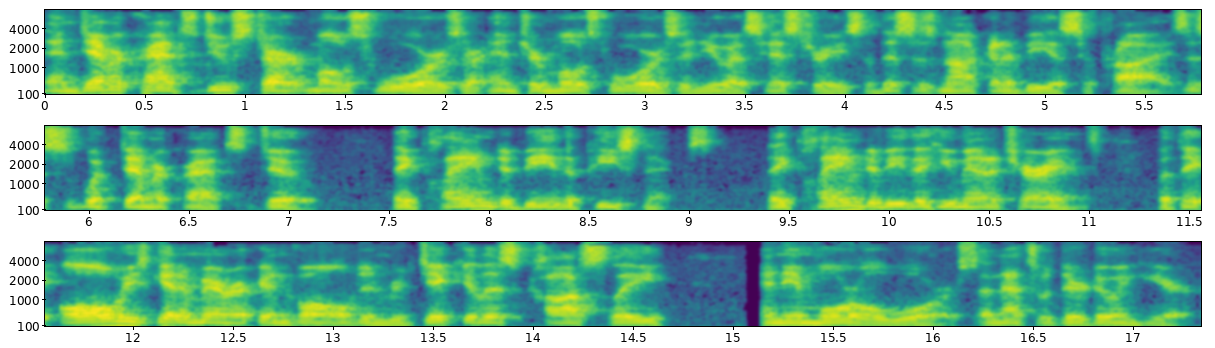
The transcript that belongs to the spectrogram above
and Democrats do start most wars or enter most wars in US history. So this is not going to be a surprise. This is what Democrats do. They claim to be the peaceniks. They claim to be the humanitarians, but they always get America involved in ridiculous, costly, and immoral wars. And that's what they're doing here.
